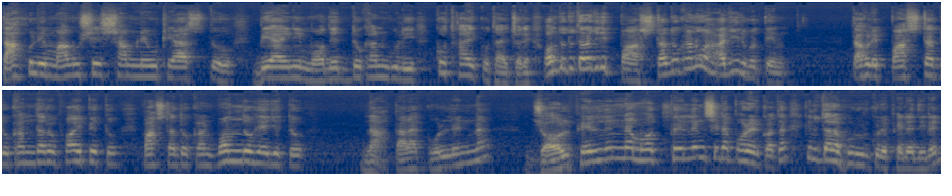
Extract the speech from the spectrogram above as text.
তাহলে মানুষের সামনে উঠে আসতো, বেআইনি মদের দোকানগুলি কোথায় কোথায় চলে? অন্তত তারা যদি পাঁচটা দোকানও হাজির হতেন, তাহলে পাঁচটা দোকানদারও ভয় পেত, পাঁচটা দোকান বন্ধ হয়ে যেত। না, তারা করলেন না, জল ফেললেন না, মদ ফেললেন, সেটা পরের কথা, কিন্তু তারা হুড়ুর করে ফেলে দিলেন।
